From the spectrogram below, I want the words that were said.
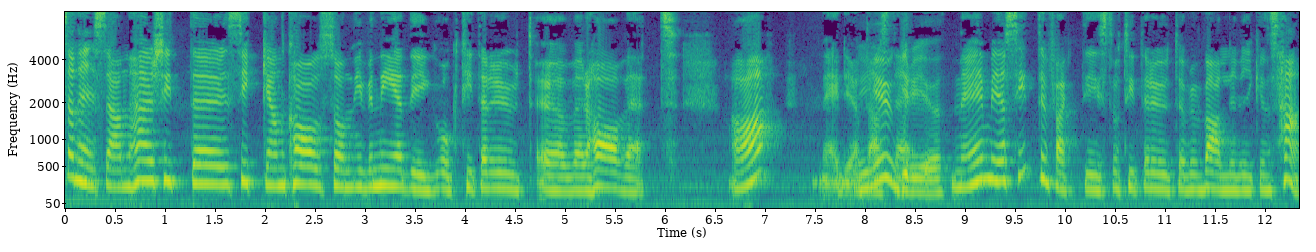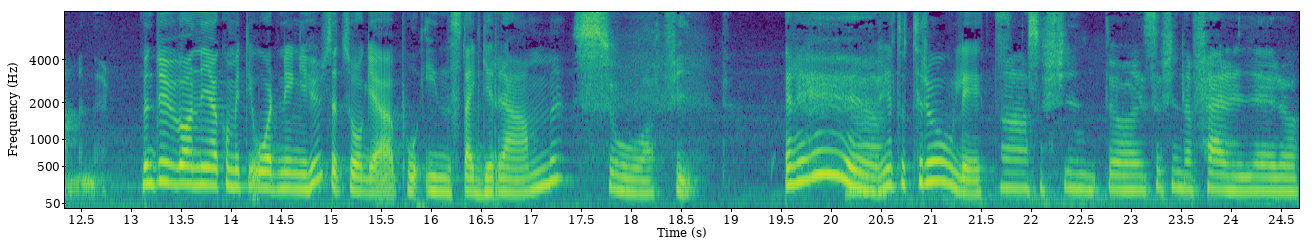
Hejsan hejsan, här sitter Sickan Karlsson i Venedig och tittar ut över havet. Ja, nej det gör jag inte Du ljuger det. ju. Nej, men jag sitter faktiskt och tittar ut över Vallevikens hamn. Men du, vad ni har kommit i ordning i huset såg jag på Instagram. Så fint. Eller hur? Helt otroligt. Ja, så fint och så fina färger och...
